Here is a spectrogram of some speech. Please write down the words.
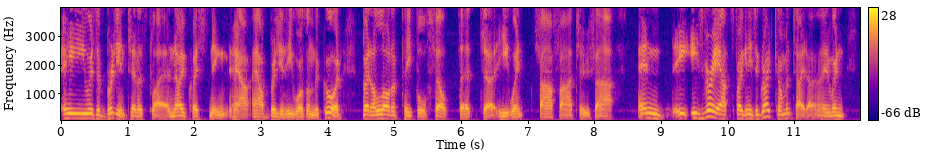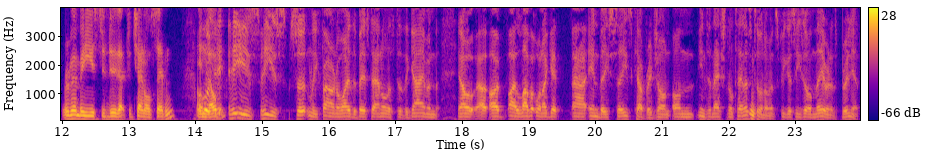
he was a brilliant tennis player, no questioning how, how brilliant he was on the court. But a lot of people felt that uh, he went far, far too far. And he, he's very outspoken. He's a great commentator. And when remember, he used to do that for Channel Seven. in look, he is he is certainly far and away the best analyst of the game, and you know I, I love it when I get uh, NBC's coverage on, on international tennis Hmm. tournaments because he's on there and it's brilliant.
